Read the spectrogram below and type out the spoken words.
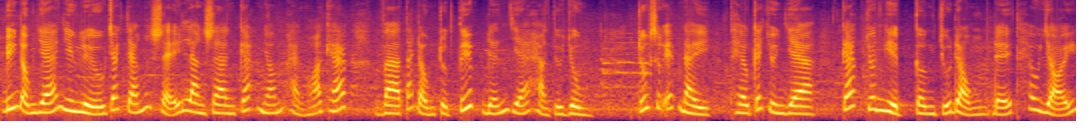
Biến động giá nhiên liệu chắc chắn sẽ lan sang các nhóm hàng hóa khác và tác động trực tiếp đến giá hàng tiêu dùng. Trước sức ép này, theo các chuyên gia, các doanh nghiệp cần chủ động để theo dõi,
